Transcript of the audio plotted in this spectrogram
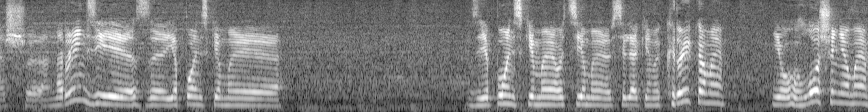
ніж е, на ринзі з японськими з японськими оціми всілякими криками і оголошеннями.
